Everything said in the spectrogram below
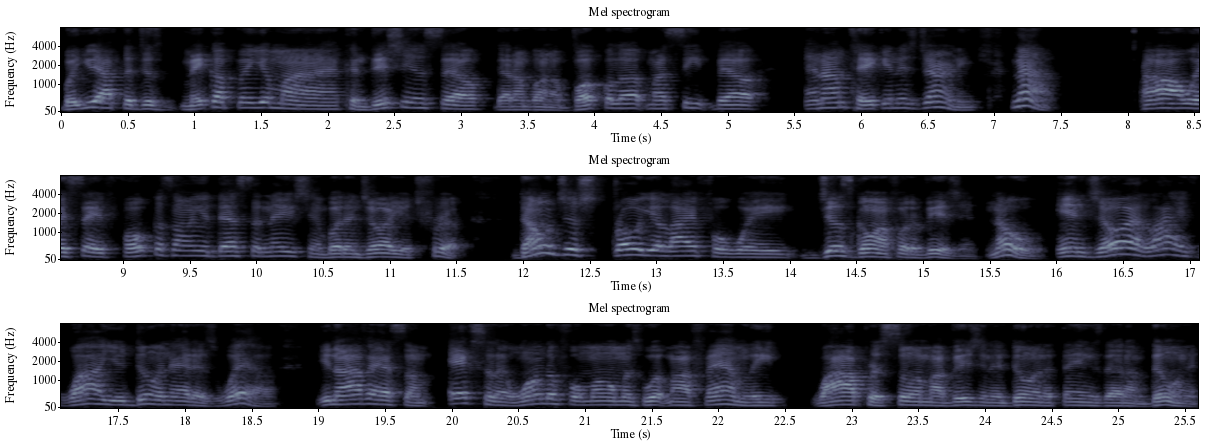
but you have to just make up in your mind condition yourself that i'm going to buckle up my seatbelt and i'm taking this journey now i always say focus on your destination but enjoy your trip don't just throw your life away just going for the vision. No, enjoy life while you're doing that as well. You know, I've had some excellent, wonderful moments with my family while pursuing my vision and doing the things that I'm doing.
